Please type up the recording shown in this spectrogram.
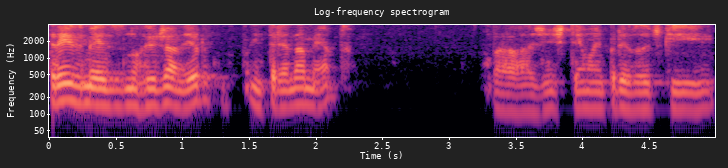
três meses no Rio de Janeiro em treinamento, a gente tem uma empresa que,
